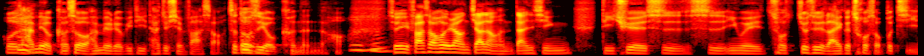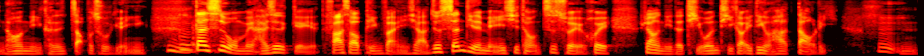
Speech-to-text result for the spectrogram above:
或者还没有咳嗽，还没有流鼻涕，他就先发烧，这都是有可能的哈。嗯、所以发烧会让家长很担心，的确是是因为措就是来一个措手不及，然后你可能找不出原因。嗯、但是我们还是给发烧平反一下，就身体的免疫系统之所以会让你的体温提高，一定有它的道理。嗯嗯，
